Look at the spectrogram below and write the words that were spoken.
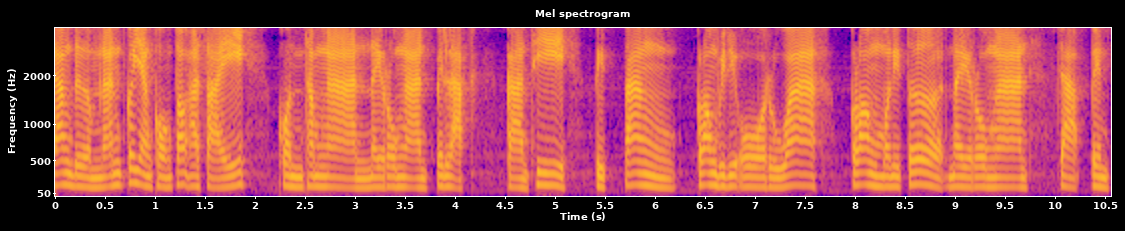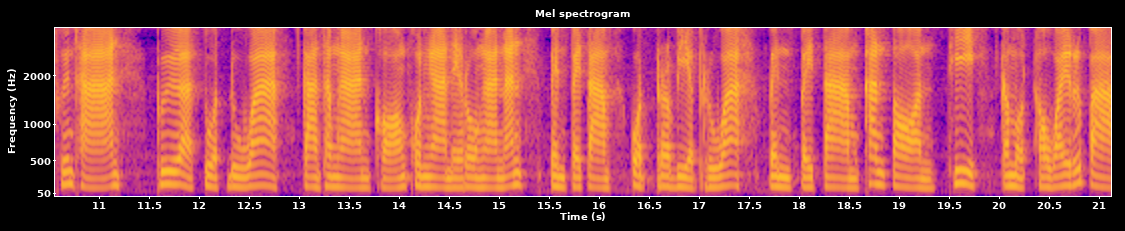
ดั้งเดิมนั้นก็ยังคงต้องอาศัย คนทำงานในโรงงานเป็นหลัก การที่ติดตั้งกล้องวิดีโอหรือว่ากล้องมอนิเตอร์ในโรงงานจะเป็นพื้นฐาน เพื่อตรวจดูว่าการทำงานของคนงานในโรงงานนั้น เป็นไปตามกฎระเบียบหรือว่าเป็นไปตามขั้นตอนที่กำหนดเอาไว้หรือเปล่า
